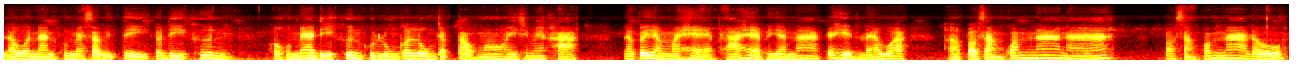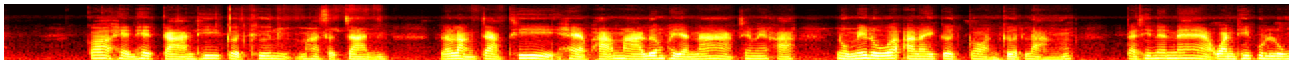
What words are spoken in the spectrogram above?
แล้ววันนั้นคุณแม่สาวิตรีก็ดีขึ้น พอคุณแม่ดีขึ้น คุณลุงก็ลงจากเต่างอยใช่ไหมคะ แล้วก็ยังมาแห่พระแห่พญานาคก็เห็นแล้วว่าเป่าสังคว่ำหน้านะ เป่าสังคว่ำหน้าแล้ว ก็เห็นเหตุการณ์ที่เกิดขึ้นมหัศจรรย์ แล้วหลังจากที่แห่พระมาเรื่องพญานาคใช่ไหมคะ หนูไม่รู้ว่าอะไรเกิดก่อนเกิดหลัง แต่ที่แน่ ๆ วันที่คุณลุง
